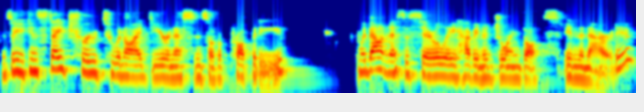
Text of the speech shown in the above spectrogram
And so you can stay true to an idea and essence of a property without necessarily having to join dots in the narrative.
